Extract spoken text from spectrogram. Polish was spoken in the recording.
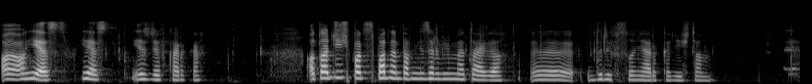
O, o, jest, jest, jest Jeffkarka. Oto gdzieś pod spodem pewnie zrobimy tego. Yy, driptoniarkę gdzieś tam.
